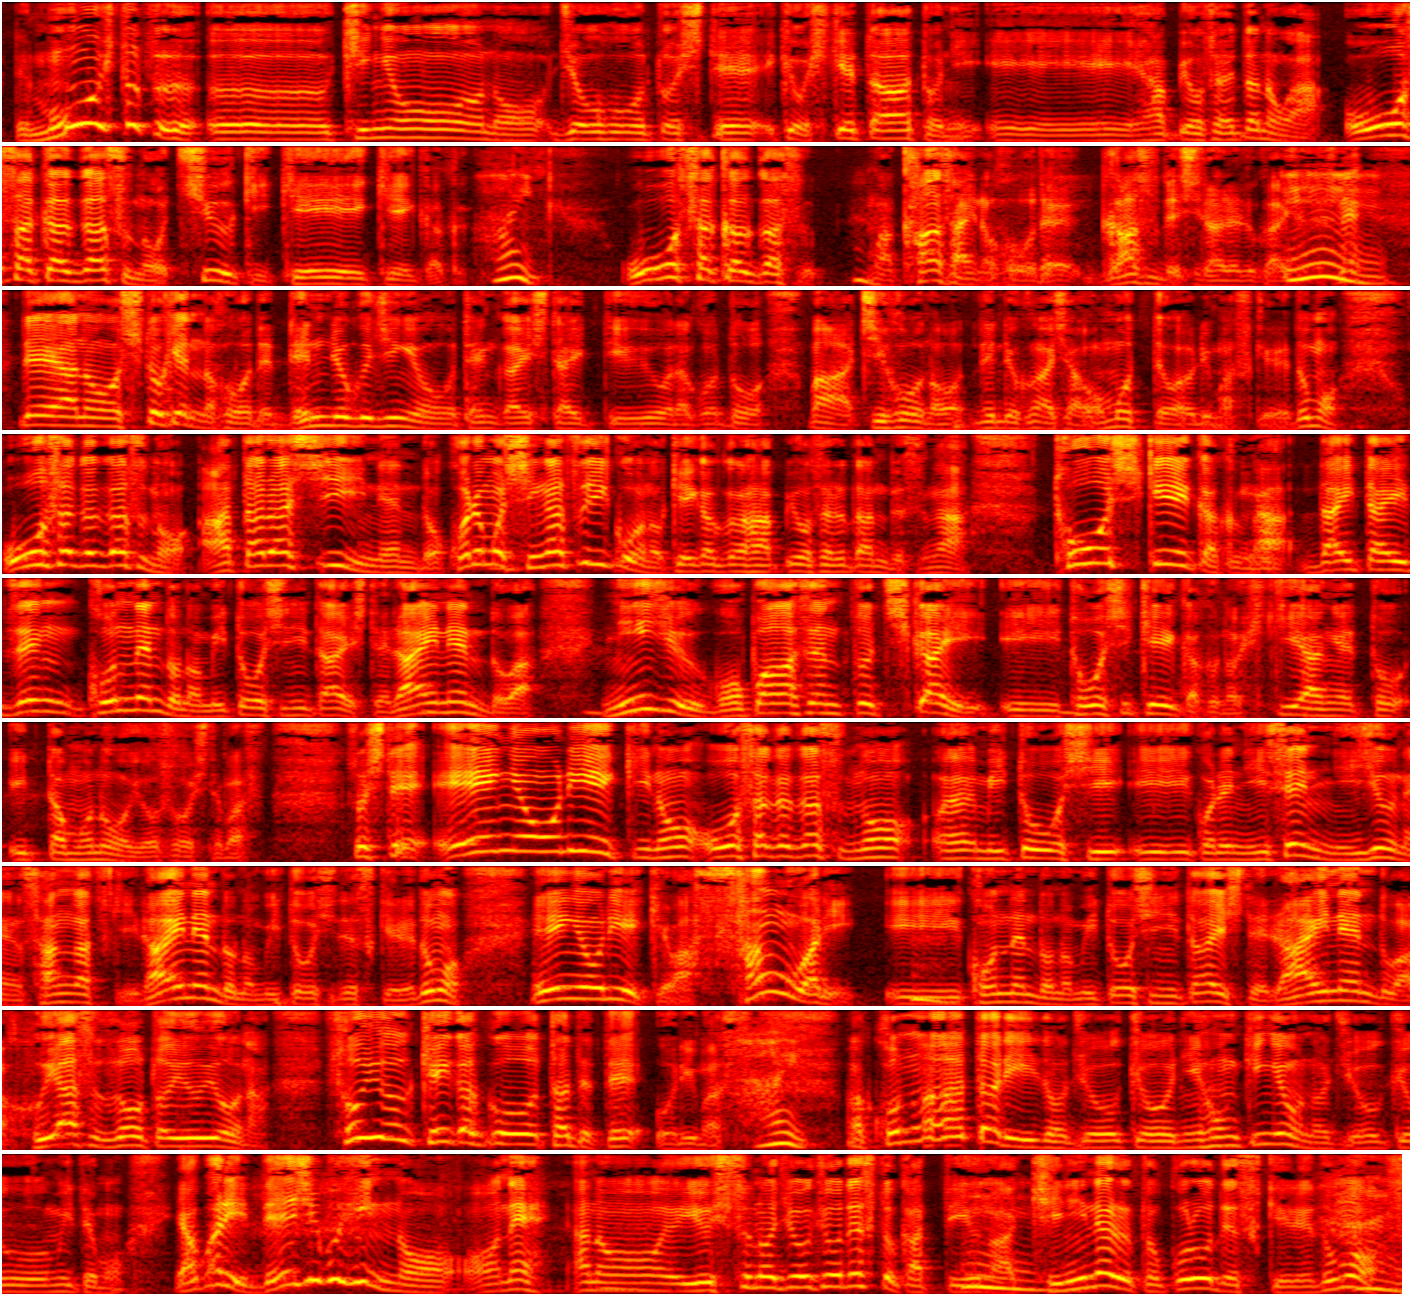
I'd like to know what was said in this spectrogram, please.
で、もう一つ、企業の情報として、今日引けた後に、えー、発表されたのが、大阪ガスの中期経営計画。はい。大阪ガス、まあ、関西の方でガスで知られる会社ですね。えー、で、あの、首都圏の方で電力事業を展開したいっていうようなことを、まあ、地方の電力会社は思っておりますけれども、大阪ガスの新しい年度、これも4月以降の計画が発表されたんですが、投資計画が大体前、今年度の見通しに対して来年度は25%近い投資計画の引き上げといったものを予想しています。そして営業利益の大阪ガスの、見通し、これ2020年3月期、来年度の見通しですけれども、営業利益は3割、うん、今年度の見通しに対して来年度は増やすぞというような、そういう計画を立てております。はい。まあ、このあたりの状況、日本企業の状況を見ても、やっぱり電子部品のね、あの、輸出の状況ですとかっていうのは気になるところですけれども、はい、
